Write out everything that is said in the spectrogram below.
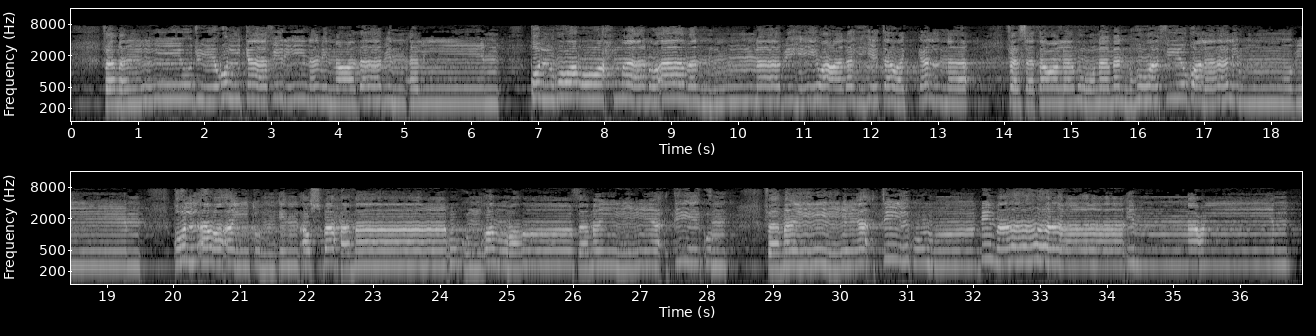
فمن يجير الكافرين من عذاب أليم. قل هو الرحمن آمنا به وعليه توكلنا. فستعلمون من هو في ضلال مبين. قل أرأيتم إن أصبح ماؤكم غورا فمن يأتيكم فمن يأتيكم بماء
